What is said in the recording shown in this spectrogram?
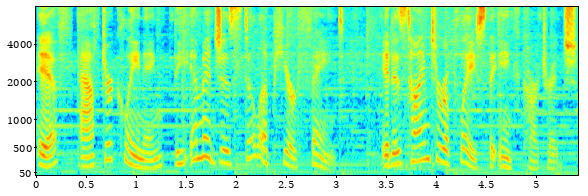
If, after cleaning, the images still appear faint, it is time to replace the ink cartridge.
